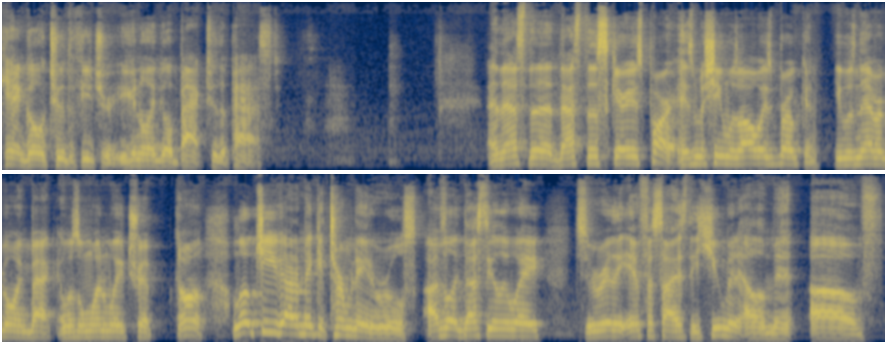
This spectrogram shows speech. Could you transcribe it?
can't go to the future. You can only go back to the past. And that's the that's the scariest part. His machine was always broken. He was never going back. It was a one-way trip. Low key, you got to make it Terminator rules. I feel like that's the only way to really emphasize the human element of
